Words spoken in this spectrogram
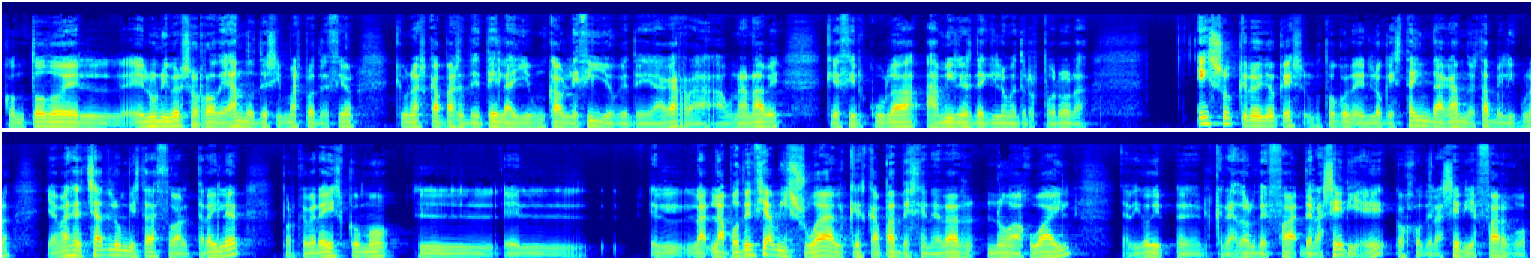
con todo el, universo rodeándote sin más protección que unas capas de tela y un cablecillo que te agarra a una nave que circula a miles de kilómetros por hora. Eso creo yo que es un poco en lo que está indagando esta película. Y además echadle un vistazo al tráiler porque veréis cómo la, potencia visual que es capaz de generar Noah Weil, ya digo, el creador de, la serie, ¿eh? ojo, de la serie Fargo,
